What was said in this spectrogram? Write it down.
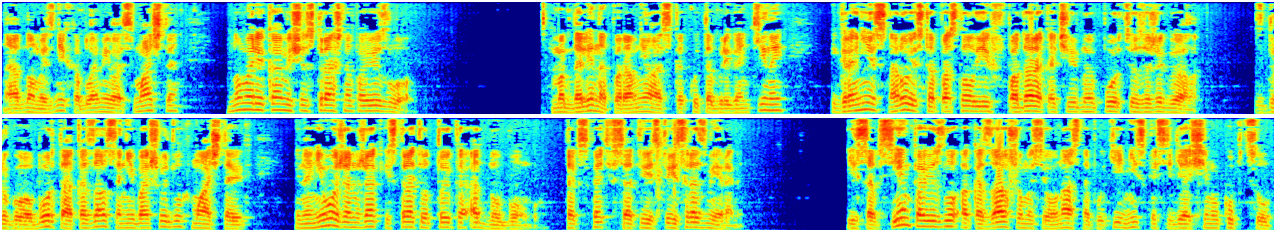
На одном из них обломилась мачта, но морякам еще страшно повезло. Магдалена поравнялась с какой-то бригантиной, и Гранец сноровисто послал ей в подарок очередную порцию зажигалок. С другого борта оказался небольшой двухмачтовик, и на него Жан-Жак истратил только одну бомбу, так сказать, в соответствии с размерами. И совсем повезло оказавшемуся у нас на пути низко сидящему купцу.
